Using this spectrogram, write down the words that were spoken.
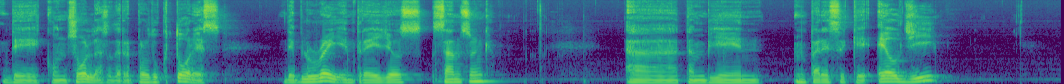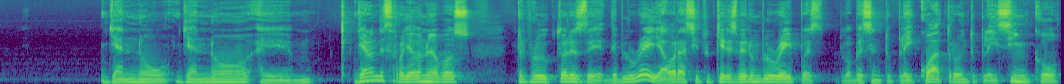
de consolas o de reproductores de Blu-ray, entre ellos Samsung, ah, también me parece que LG ya no, ya no, em, ya han desarrollado nuevos reproductores de, Blu-ray. Ahora, si tú quieres ver un Blu-ray, pues lo ves en tu Play 4, en tu Play 5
